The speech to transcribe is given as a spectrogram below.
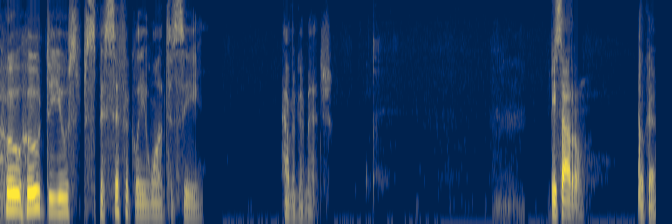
Looking at it. Who who do you specifically want to see have a good match? Pizarro. Okay.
